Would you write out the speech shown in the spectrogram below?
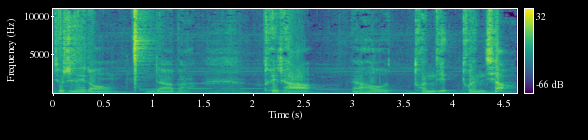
就是那种你知道吧，腿长，然后臀臀翘，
